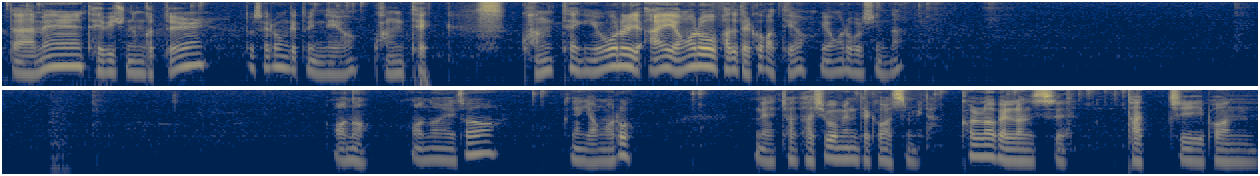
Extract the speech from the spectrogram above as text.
그 다음에 대비 주는 것들. 또 새로운 게 또 있네요. 광택. 광택. 이거를 아예 영어로 봐도 될 것 같아요. 영어로 볼 수 있나? 언어. 언어에서 그냥 영어로 네, 자 다시 보면 될 것 같습니다. 컬러 밸런스, 닷지, 번,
